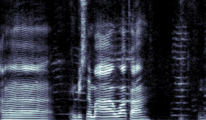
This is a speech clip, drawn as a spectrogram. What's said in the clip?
Ah, imbis na maawa ka, eh,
